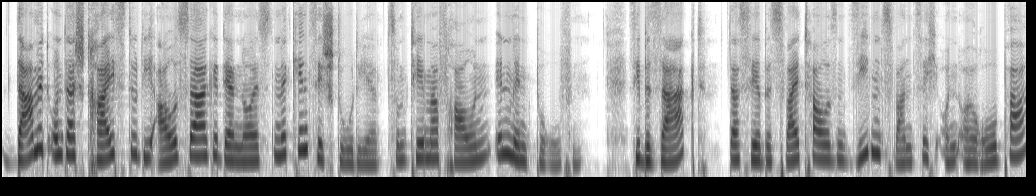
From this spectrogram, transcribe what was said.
damit unterstreichst du die Aussage der neuesten McKinsey-Studie zum Thema Frauen in MINT-Berufen. Sie besagt, dass wir bis 2027 in Europa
